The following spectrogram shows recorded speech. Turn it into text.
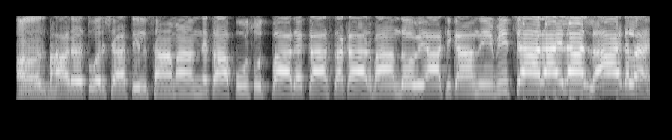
आज भारत वर्षातील सामान्य कापूस उत्पादक कास्तकार बांधव या ठिकाणी विचारायला लागलाय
